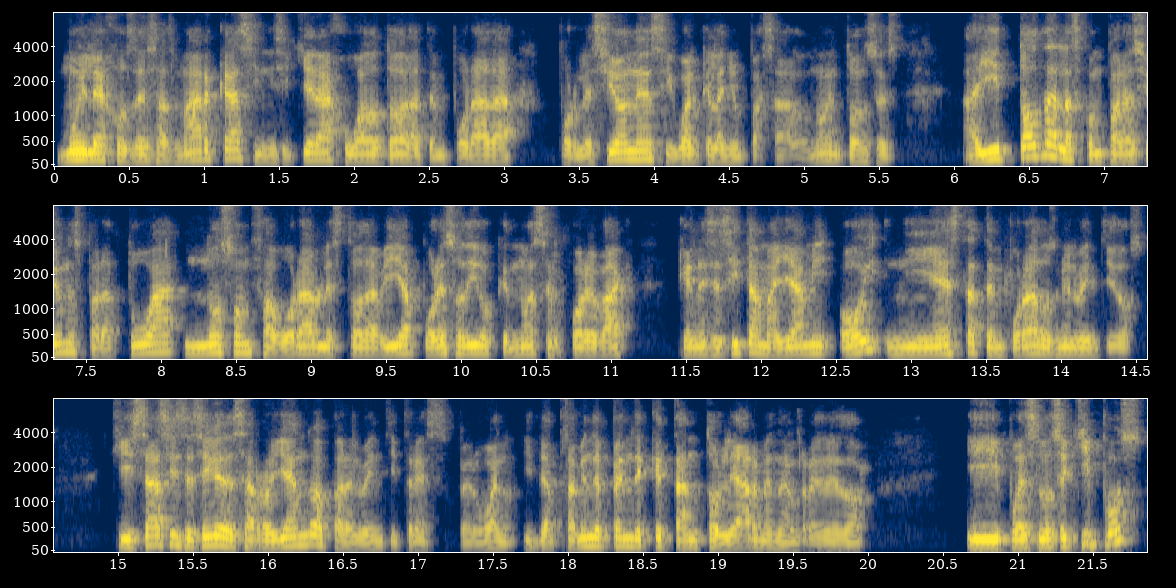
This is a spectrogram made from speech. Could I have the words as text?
muy lejos de esas marcas y ni siquiera ha jugado toda la temporada por lesiones, igual que el año pasado, ¿no? Entonces, Ahí todas las comparaciones para Tua no son favorables todavía, por eso digo que no es el quarterback que necesita Miami hoy ni esta temporada 2022. Quizás si se sigue desarrollando para el 23, pero bueno, y también depende qué tanto le armen alrededor. Y pues los equipos,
